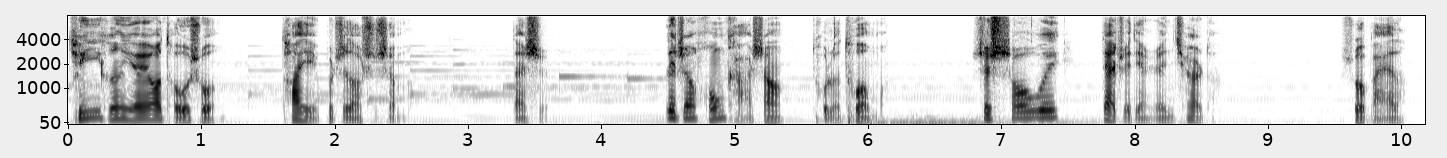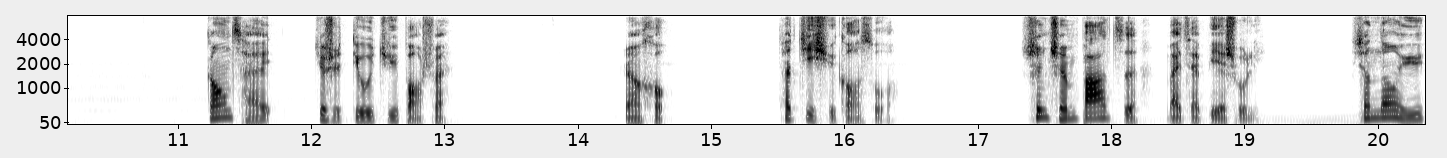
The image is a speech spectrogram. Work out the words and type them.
秦一恒摇摇头说：“他也不知道是什么，但是那张红卡上吐了唾沫，是稍微带着点人气儿的。说白了，刚才就是丢车保帅。”然后他继续告诉我：“生辰八字埋在别墅里，相当于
